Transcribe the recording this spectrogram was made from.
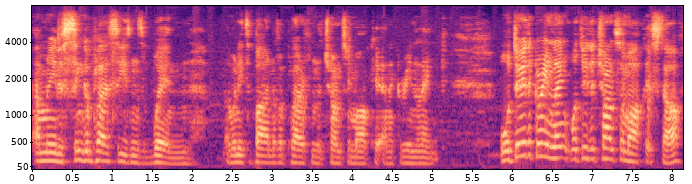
And we need a single player seasons win. And we need to buy another player from the transfer market and a green link. We'll do the green link, we'll do the transfer market stuff.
